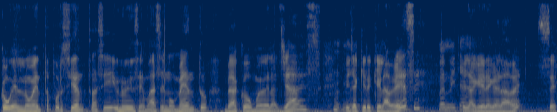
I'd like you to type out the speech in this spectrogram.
con el 90% así, uno dice, más el momento, vea cómo mueve las llaves, ella quiere que la bese, Ella quiere que la bese.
